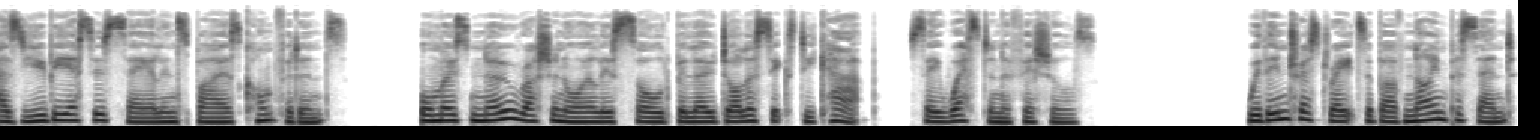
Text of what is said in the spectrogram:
as UBS's sale inspires confidence. Almost no Russian oil is sold below $60 cap, say Western officials. With interest rates above 9%,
